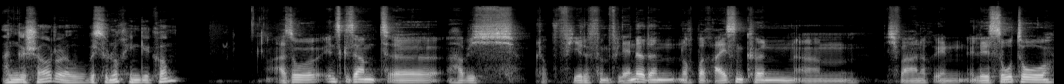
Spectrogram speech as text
angeschaut oder wo bist du noch hingekommen? Also insgesamt äh, habe ich, glaube vier oder fünf Länder dann noch bereisen können. Ähm, ich war noch in Lesotho,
